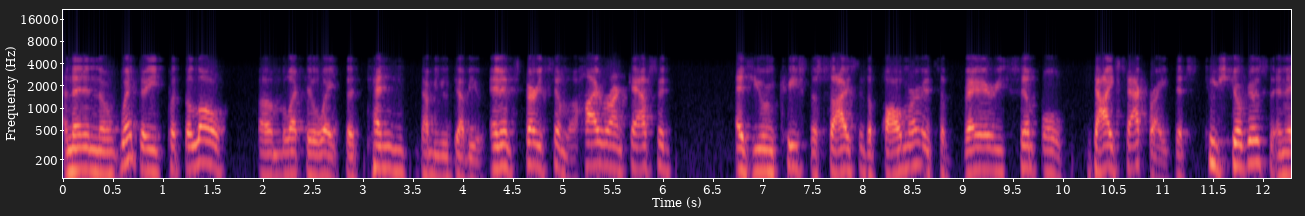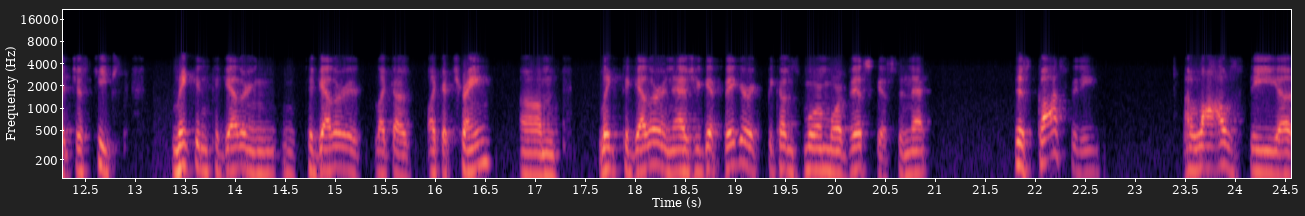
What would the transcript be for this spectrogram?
and then in the winter, he'd put the low uh, molecular weight, the 10 WW. And it's very similar. Hyaluronic acid as you increase the size of the polymer. It's a very simple disaccharide that's two sugars, and it just keeps linking together and together like a like a train um, linked together. And as you get bigger, it becomes more and more viscous, and that viscosity allows the uh,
